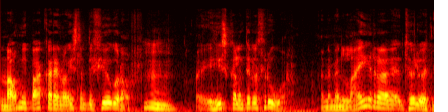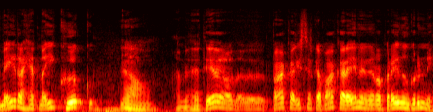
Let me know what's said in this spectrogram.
nám í bakarinn á Íslandi fjögur ár. mm. Í Þýskaland er það þrjú ár. Þannig að menn læra töluvert meira hérna í kökum. já, Þannig að þetta er, að baka, íslenska bakar einin er á breyðum grunni.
